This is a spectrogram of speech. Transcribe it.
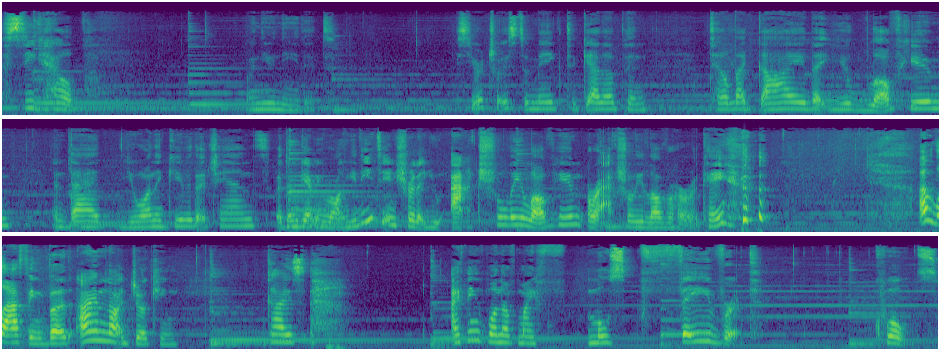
seek help when you need it. It's your choice to make to get up and tell that guy that you love him and that you want to give it a chance. But don't get me wrong, you need to ensure that you actually love him or actually love her, okay? I'm laughing, but I'm not joking. Guys, I think one of my f- most favorite quotes,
